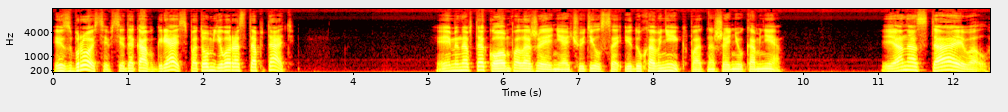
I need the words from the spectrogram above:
и, сбросив седока в грязь, потом его растоптать. Именно в таком положении очутился и духовник по отношению ко мне. Я настаивал,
